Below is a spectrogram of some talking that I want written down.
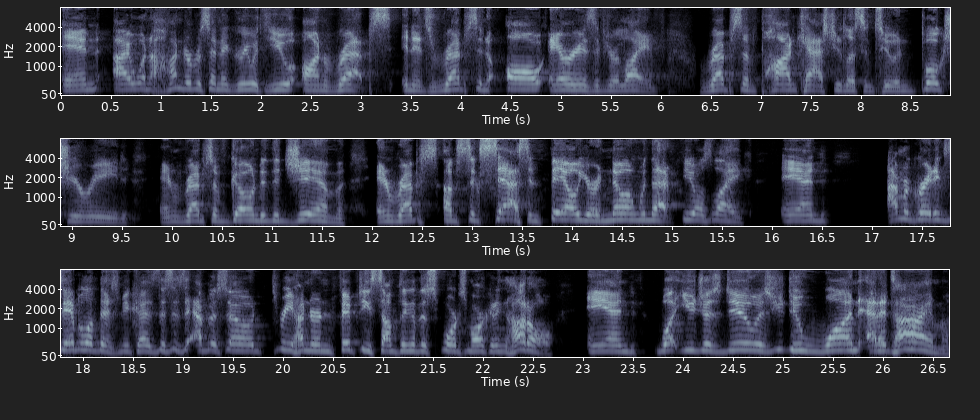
And I 100% agree with you on reps, and it's reps in all areas of your life. Reps of podcasts you listen to, and books you read, and reps of going to the gym, and reps of success and failure, and knowing when that feels like. And I'm a great example of this because this is episode 350 something of the Sports Marketing Huddle. And what you just do is you do one at a time.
